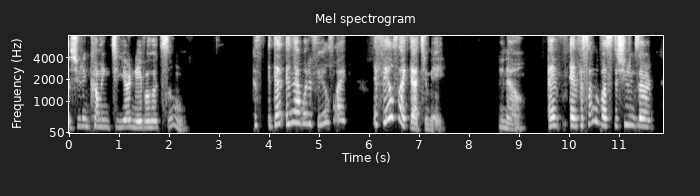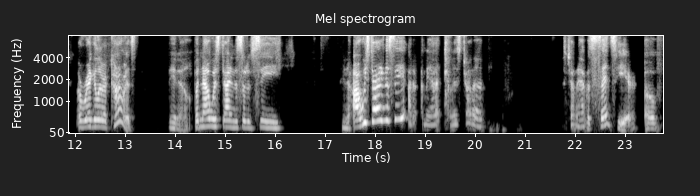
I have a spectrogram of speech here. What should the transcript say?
a shooting coming to your neighborhood soon. Because that isn't that what it feels like? It feels like that to me. You know, and and for some of us, the shootings are a regular occurrence. You know, but now we're starting to sort of see. You know, are we starting to see? I, I mean, I, I'm just trying to just trying to have a sense here of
